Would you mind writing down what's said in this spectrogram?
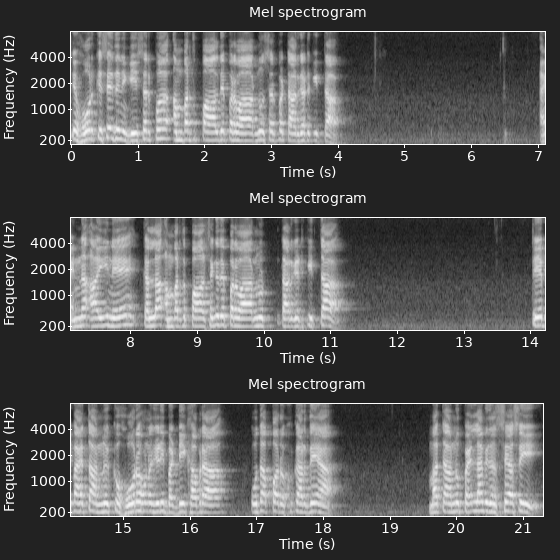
ਤੇ ਹੋਰ ਕਿਸੇ ਦੇ ਨਹੀਂ ਗਈ, ਸਿਰਫ ਅੰਮ੍ਰਿਤਪਾਲ ਦੇ ਪਰਿਵਾਰ ਨੂੰ ਸਿਰਫ ਟਾਰਗੇਟ ਕੀਤਾ। ਆਈ ਨੇ ਕੱਲਾ ਅੰਮ੍ਰਿਤਪਾਲ ਸਿੰਘ ਦੇ ਪਰਿਵਾਰ ਨੂੰ ਟਾਰਗੇਟ ਕੀਤਾ। ਤੇ ਮੈਂ ਤੁਹਾਨੂੰ ਇੱਕ ਹੋਰ ਹੁਣ ਜਿਹੜੀ ਵੱਡੀ ਖਬਰ ਆ, ਉਹਦਾ ਆਪਾਂ ਰੁਖ ਕਰਦੇ ਆ ਮੈਂ ਤੁਹਾਨੂੰ ਪਹਿਲਾਂ ਵੀ ਦੱਸਿਆ ਸੀ।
